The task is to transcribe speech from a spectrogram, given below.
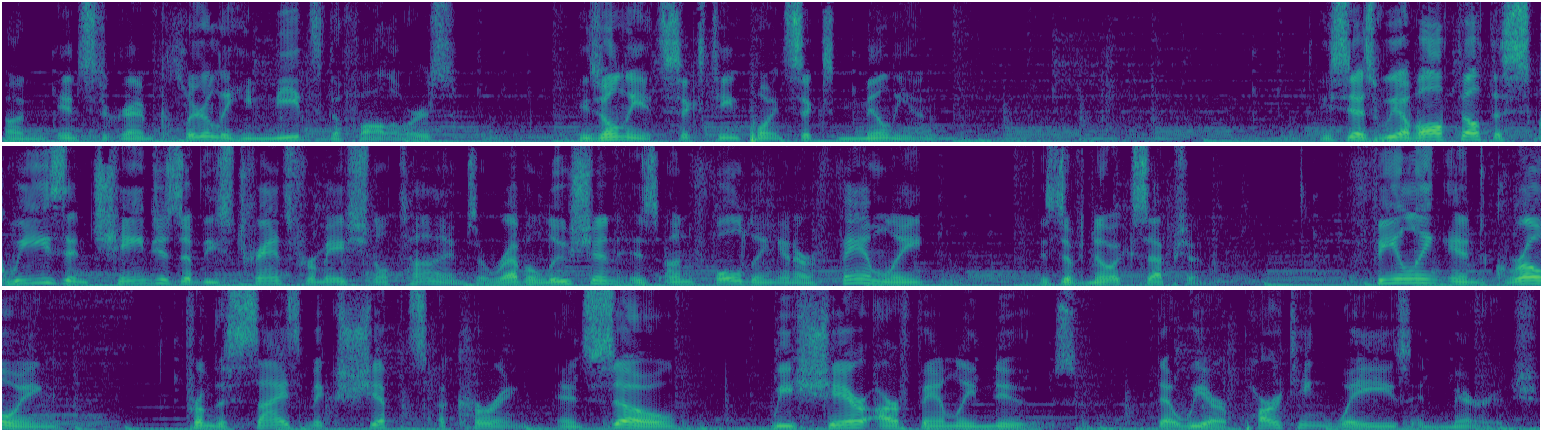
on Instagram. Clearly, he needs the followers. He's only at 16.6 million. He says, We have all felt the squeeze and changes of these transformational times. A revolution is unfolding, and our family is of no exception. Feeling and growing from the seismic shifts occurring. And so, we share our family news that we are parting ways in marriage.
